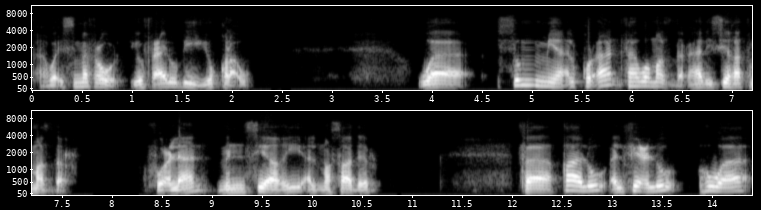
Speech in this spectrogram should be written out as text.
فهو اسم مفعول يفعل به يقرأ. و سمي القرآن فهو مصدر. هذه صيغة مصدر. فعلان من صيغ المصادر. فقالوا الفعل هو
